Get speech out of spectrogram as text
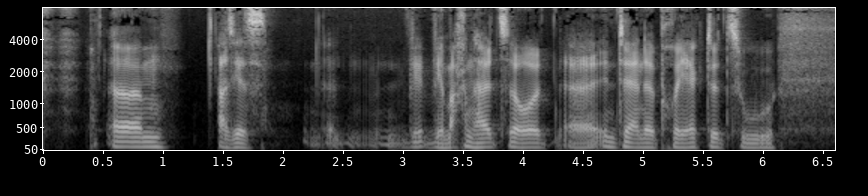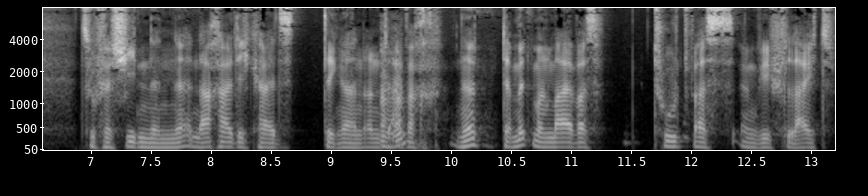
ähm, also jetzt, äh, wir, wir machen halt so äh, interne Projekte zu zu verschiedenen Nachhaltigkeitsdingern und Aha. einfach, ne, damit man mal was tut, was irgendwie vielleicht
